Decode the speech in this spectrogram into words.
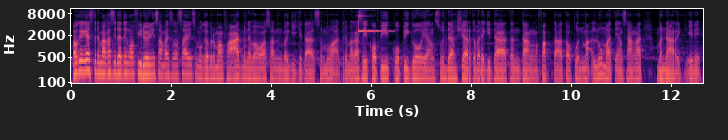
Oke guys, terima kasih sudah tengok video ini sampai selesai. Semoga bermanfaat, menambah wawasan bagi kita semua. Terima kasih Kopi Kopi Go yang sudah share kepada kita tentang fakta ataupun maklumat yang sangat menarik ini.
